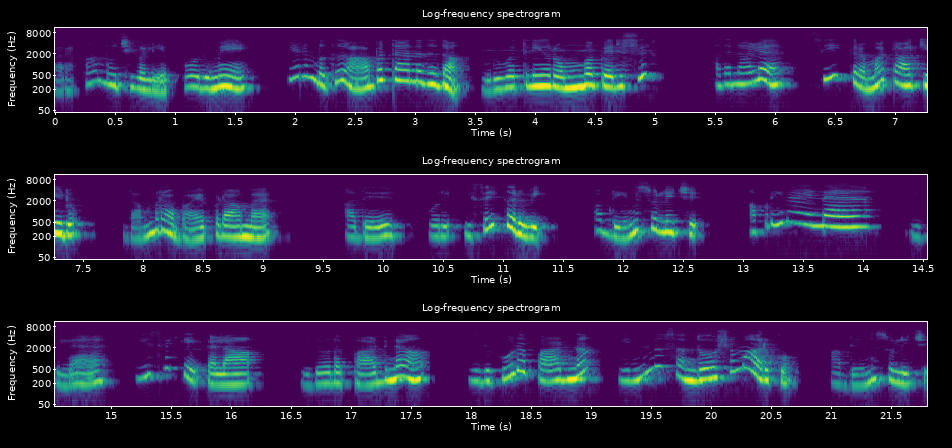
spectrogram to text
கரப்பாம்பூச்சிகள் எப்போதுமே எறும்புக்கு ஆபத்தானது தான் உருவத்துலேயும் ரொம்ப பெருசு. அதனால சீக்கிரமாக தாக்கிடும். டம்ரா பயப்படாம. அது ஒரு இசைக்கருவி அப்படின்னு சொல்லிச்சு. அப்படின்னா என்ன? இதில் இசை கேட்கலாம். இதோட பாடுனா இது கூட பாடினா இன்னும் சந்தோஷமாக இருக்கும் அப்படின்னு சொல்லிச்சு.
